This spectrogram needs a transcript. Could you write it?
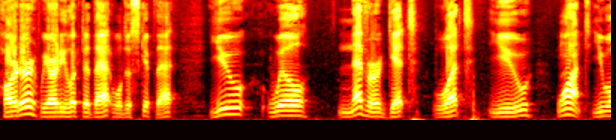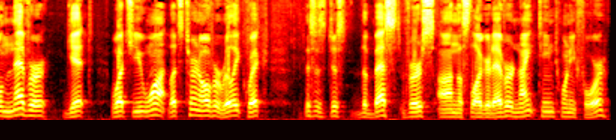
harder. We already looked at that. We'll just skip that. You will never get what you want. You will never get what you want. Let's turn over really quick. This is just the best verse on the sluggard ever, 1924.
